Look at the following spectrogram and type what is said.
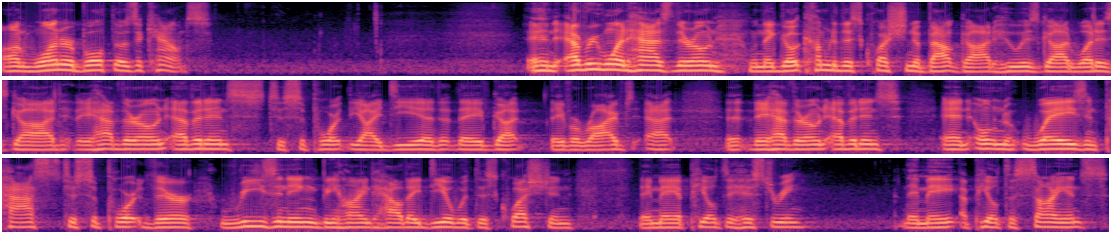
on one or both those accounts. And everyone has their own, when they go come to this question about God, who is God, what is God, they have their own evidence to support the idea that they've got, they've arrived at. They have their own evidence and own ways and paths to support their reasoning behind how they deal with this question. They may appeal to history, they may appeal to science,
